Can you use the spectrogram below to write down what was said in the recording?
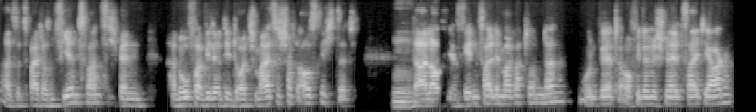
also 2024, wenn Hannover wieder die deutsche Meisterschaft ausrichtet. Mhm. Da laufe ich auf jeden Fall den Marathon dann und werde auch wieder eine Schnellzeit jagen.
